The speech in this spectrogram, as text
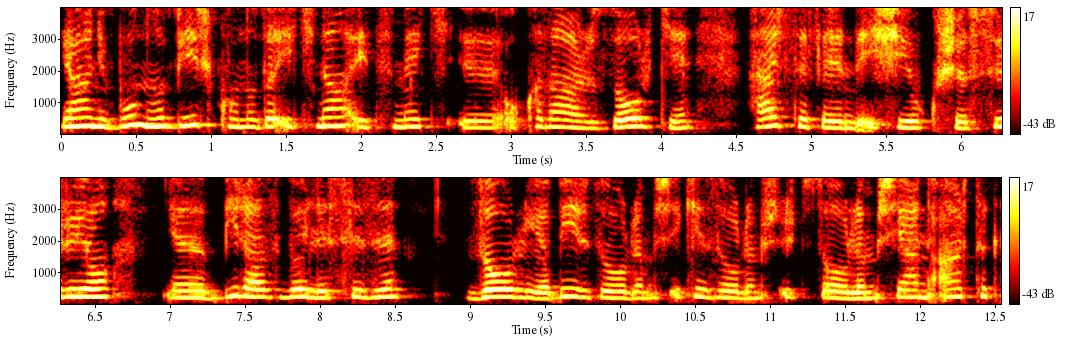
Yani bunu bir konuda ikna etmek e, o kadar zor ki her seferinde işi yokuşa sürüyor. E, biraz böyle sizi zorluyor. Bir zorlamış, iki zorlamış, üç zorlamış. Yani artık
